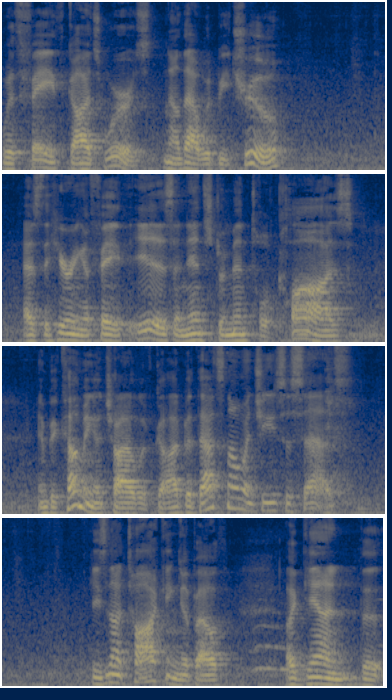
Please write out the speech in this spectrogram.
with faith God's words. Now, that would be true, as the hearing of faith is an instrumental cause in becoming a child of God, but that's not what Jesus says. He's not talking about, again, the,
